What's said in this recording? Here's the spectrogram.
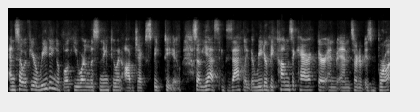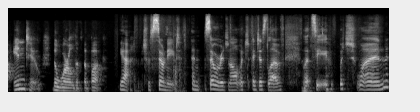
And so if you're reading a book, you are listening to an object speak to you. So yes, exactly. The reader becomes a character and and sort of is brought into the world of the book. Yeah, which was so neat and so original, which I just love. Let's see, which one?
